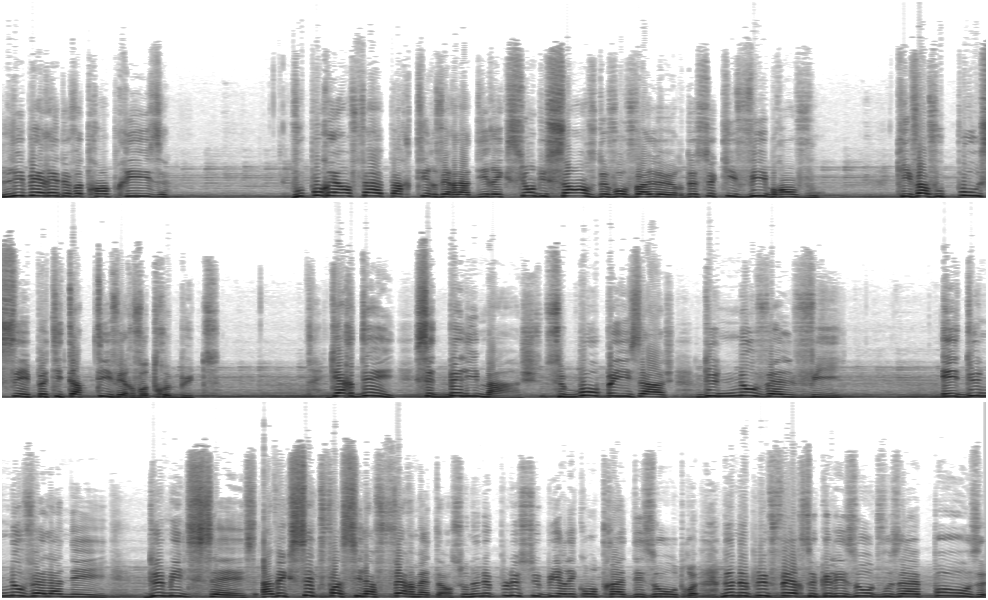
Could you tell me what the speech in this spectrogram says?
Libéré de votre emprise, vous pourrez enfin partir vers la direction du sens de vos valeurs, de ce qui vibre en vous, qui va vous pousser petit à petit vers votre but. Gardez cette belle image, ce beau paysage d'une nouvelle vie et d'une nouvelle année 2016, avec cette fois-ci la ferme intention de ne plus subir les contraintes des autres, de ne plus faire ce que les autres vous imposent,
